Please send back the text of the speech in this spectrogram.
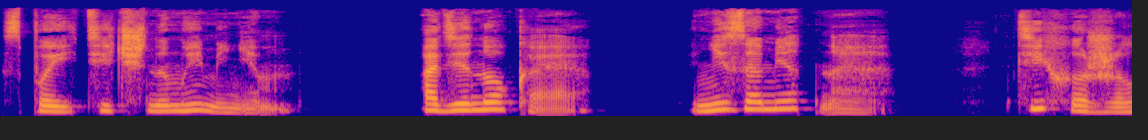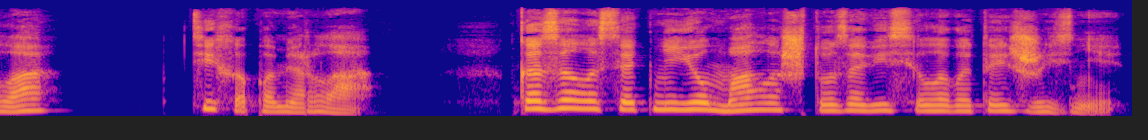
с поэтичным именем, одинокая, незаметная, тихо жила, тихо померла. Казалось, от нее мало что зависело в этой жизни.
